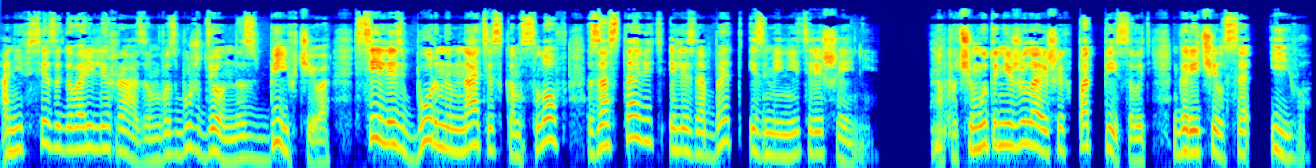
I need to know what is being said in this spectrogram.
Они все заговорили разом, возбужденно, сбивчиво, силясь бурным натиском слов заставить Элизабет изменить решение. «Но почему ты не желаешь их подписывать?» — горячился Иво.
